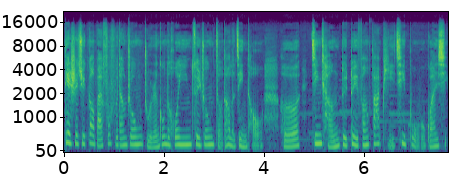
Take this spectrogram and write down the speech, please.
电视剧《告白夫妇》当中，主人公的婚姻最终走到了尽头，和经常对对方发脾气不无关系。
